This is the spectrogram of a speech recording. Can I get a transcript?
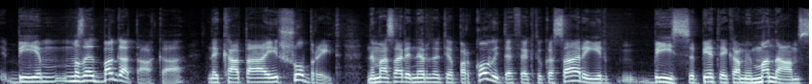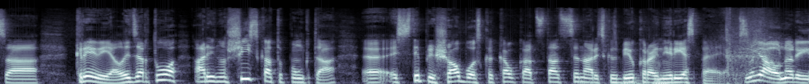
bija mazliet bagātākā nekā tā ir šobrīd. Nemaz arī nerunājot par Covid efektu, kas arī ir bijis pietiekami manāms uh, Krievijā. Līdz ar to arī no šī skatu punktā uh, es stipri šaubos, ka kaut kāds tāds scenārijs, kas bija Ukraiņā, ir iespējams. Nu jā, un arī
